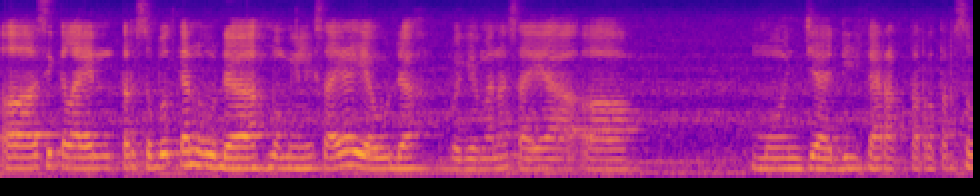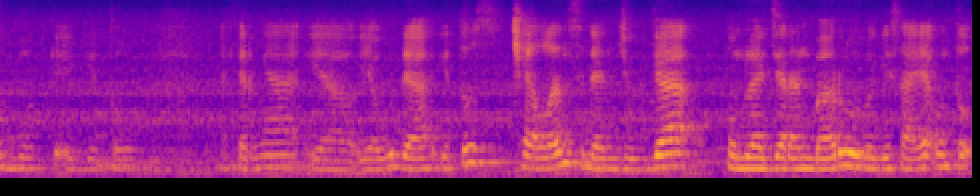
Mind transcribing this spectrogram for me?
eh, si klien tersebut kan udah memilih saya ya udah bagaimana saya eh, mau menjadi karakter tersebut kayak gitu. Akhirnya ya ya udah itu challenge dan juga pembelajaran baru bagi saya untuk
